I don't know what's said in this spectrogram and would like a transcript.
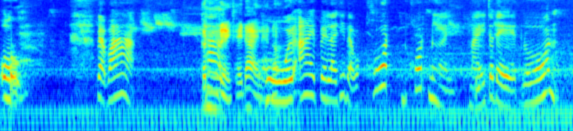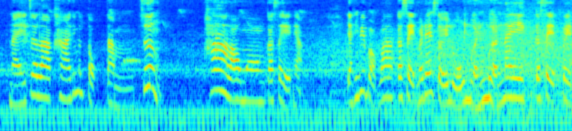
โอ้แบบว่า ก็เหนื่อยใช้ได้แหละโอ้เนาะยอ้ายเป็นอะไรที่แบบว่าโคตรโคตรเหนื่อย ไหนจะแดดร้อน ไหนจะราคาที่มันตกต่ำซึ่งถ้าเรามองเกษตรเนี่ย อย่างที่พี่บอกว่าเกษตรไม่ได้สวยหรูเหมือนเหมือนในเกษตรเฟซ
